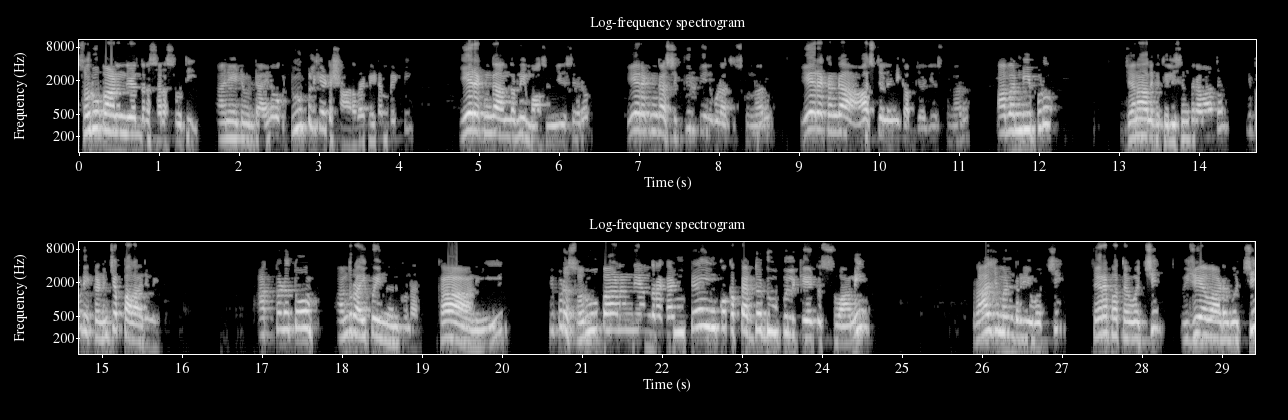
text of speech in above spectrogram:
స్వరూపానందేంద్ర సరస్వతి అనేటువంటి ఆయన ఒక డూప్లికేట్ శారదాపీఠం పెట్టి ఏ రకంగా అందరినీ మోసం చేశారు ఏ రకంగా సెక్యూరిటీని కూడా తీసుకున్నారు ఏ రకంగా ఆస్తులన్నీ కబ్జా చేసుకున్నారు అవన్నీ ఇప్పుడు జనాలకు తెలిసిన తర్వాత ఇప్పుడు ఇక్కడి నుంచే పలారి అక్కడతో అందరూ అయిపోయింది అనుకున్నారు. కానీ ఇప్పుడు స్వరూపానందేంద్ర కంటే ఇంకొక పెద్ద డూప్లికేట్ స్వామి రాజమండ్రి వచ్చి తిరుపతి వచ్చి విజయవాడ వచ్చి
